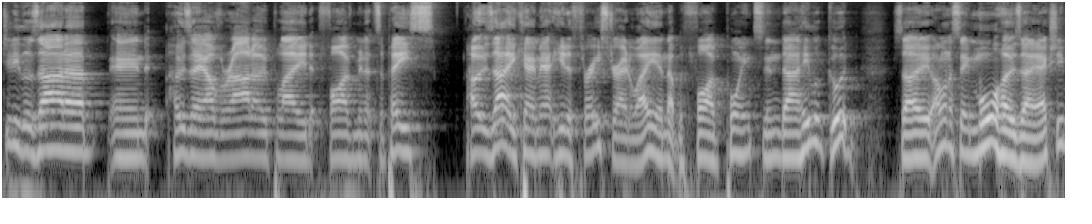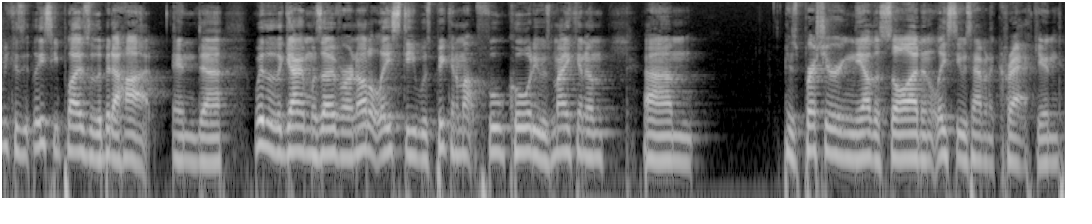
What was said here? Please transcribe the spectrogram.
Didi Louzada and Jose Alvarado played five minutes apiece. Jose came out, hit a three straight away, ended up with five points, and uh, he looked good. So I want to see more Jose actually because at least he plays with a bit of heart. And uh, whether the game was over or not, at least he was picking them up full court. He was making them. Um, he was pressuring the other side, and at least he was having a crack. And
